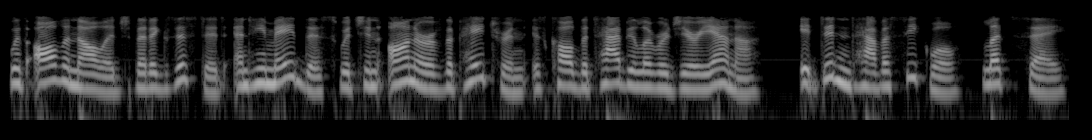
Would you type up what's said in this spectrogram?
with all the knowledge that existed and he made this which in honor of the patron is called the Tabula Rogeriana, it didn't have a sequel, let's say,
